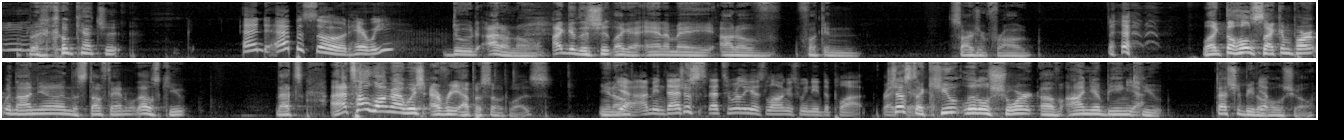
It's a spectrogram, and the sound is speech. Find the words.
Better go catch it. End episode, Harry. dude, I don't know. I give this shit like an anime out of fucking Sergeant Frog. like the whole second part with Anya and the stuffed animal, that was cute. That's that's how long I wish every episode was. You know, Yeah, I mean that's Just- that's really as long as we need the plot. Right just there. a cute little short of Anya being Yeah. cute. That should be the Yep. whole show.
